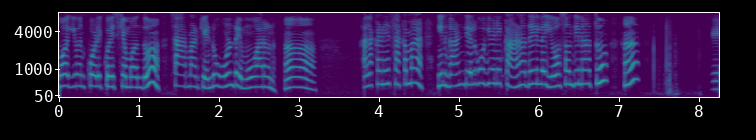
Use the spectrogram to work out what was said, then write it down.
ಹೋಗಿ ಒಂದು ಕೋಳಿ ಕೊಯ್ಸ್ಕೊಂಬಂದು ಸಾರ್ ಮಾಡ್ಕೊಂಡು ಉಂಡ್ರಿ ಮೂವಾರು ಹಾ. ಅಲ್ಲ ಕಣೆ, ಸಾಕಮ್ಮ, ನಿನ್ ಗಂಡ ಎಲ್ಲಿ ಹೋಗಿ ಕಾಣೋದೇ ಇಲ್ಲ ಯೋಸೊಂದಿನ ದಿನ ಆತು, ಹಾ? ಏ,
